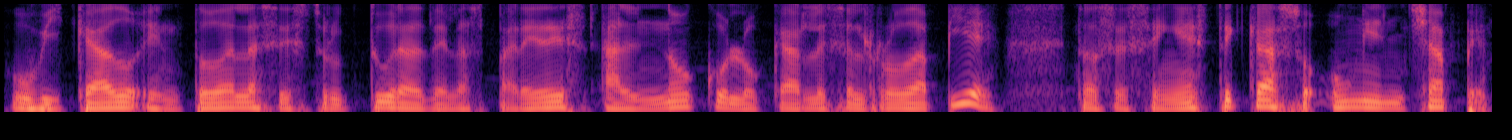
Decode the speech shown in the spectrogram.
ubicado en todas las estructuras de las paredes al no colocarles el rodapié. Entonces, en este caso, un enchape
